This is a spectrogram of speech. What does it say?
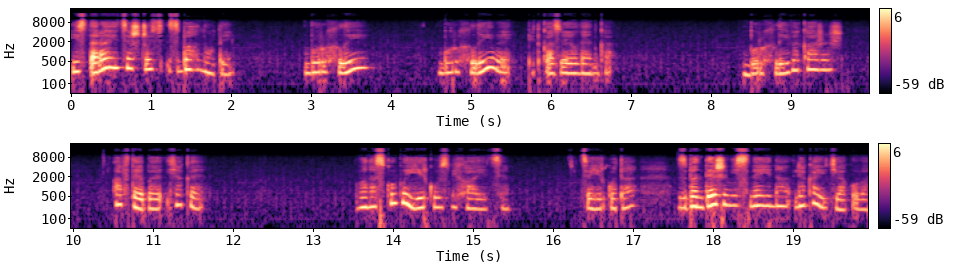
і старається щось збагнути. Бурхли, бурхливе, підказує Оленка. Бурхливе, кажеш? А в тебе яке? Вона скупо й гірко усміхається. Ця гіркота, збентеженість неїна лякають Якова.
